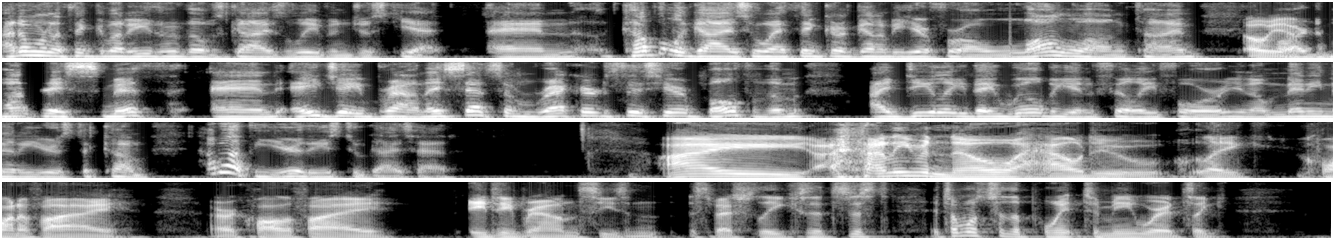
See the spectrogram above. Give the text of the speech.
I don't want to think about either of those guys leaving just yet. And a couple of guys who I think are going to be here for a long, long time oh, yeah. are DeVonta Smith and AJ Brown. They set some records this year, both of them. Ideally, they will be in Philly for you know many, many years to come. How about the year these two guys had? I I don't even know how to like quantify or qualify AJ Brown's season, especially because it's just it's almost to the point to me where it's like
